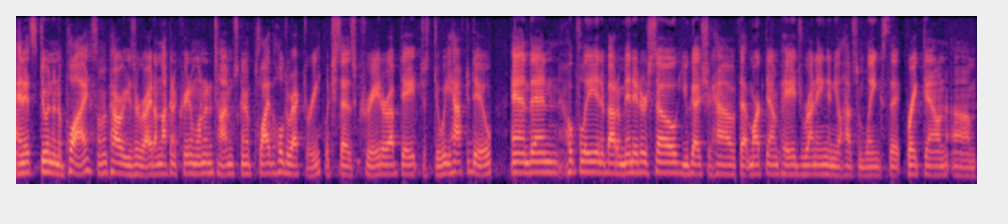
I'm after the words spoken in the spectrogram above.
and it's doing an apply. So I'm a power user, right? I'm not going to create them one at a time. I'm just going to apply the whole directory, which says create or update. Just do what you have to do. And then hopefully in about a minute or so, you guys should have that markdown page running and you'll have some links that break down. Um,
